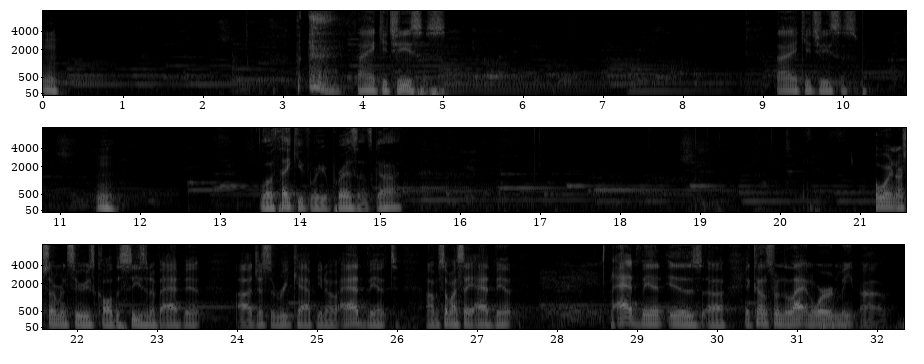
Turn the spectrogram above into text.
Mm. Thank you, Jesus. Thank you, Jesus. Mm. Lord, thank you for your presence, God. We're in our sermon series called The Season of Advent. Uh, just to recap, you know, Advent, um, somebody say Advent. Advent is, uh, it comes from the Latin word, uh,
